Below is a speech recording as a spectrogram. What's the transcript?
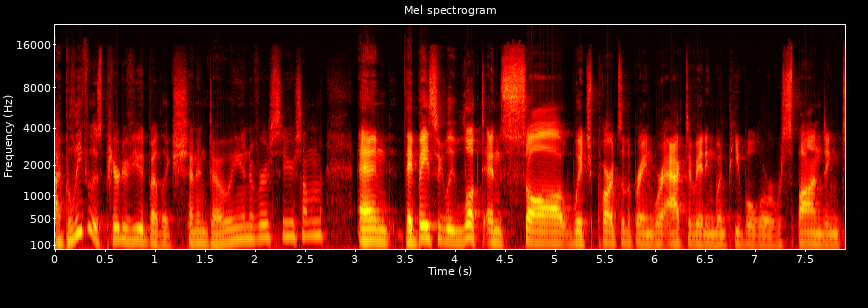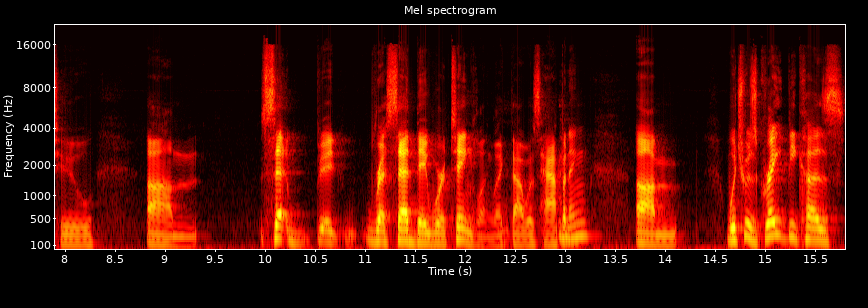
I believe it was peer reviewed by like Shenandoah University or something. And they basically looked and saw which parts of the brain were activating when people were responding to um said it re- said they were tingling like that was happening um which was great because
